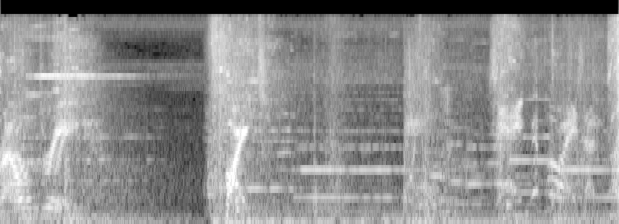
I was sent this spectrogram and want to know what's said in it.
Round three. Fight! Take the poison.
